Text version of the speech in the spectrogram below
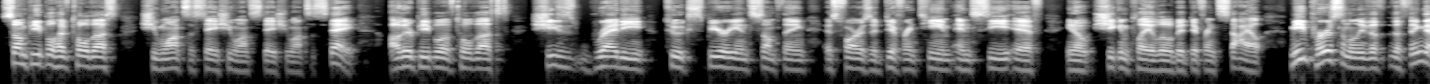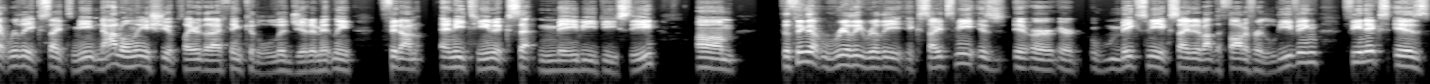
Some people have told us she wants to stay, she wants to stay, she wants to stay. Other people have told us she's ready to experience something as far as a different team and see if you know she can play a little bit different style. Me personally the, the thing that really excites me not only is she a player that i think could legitimately fit on any team except maybe dc um the thing that really really excites me is eh, or, or makes me excited about the thought of her leaving phoenix is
